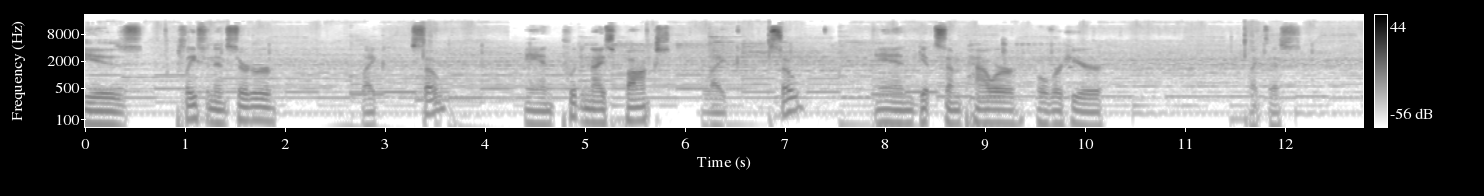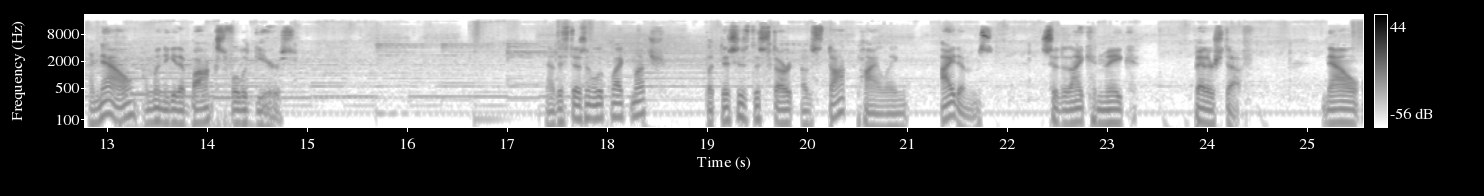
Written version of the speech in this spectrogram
is place an inserter like so, and put a nice box like so, and get some power over here like this. And now I'm going to get a box full of gears. Now this doesn't look like much, but this is the start of stockpiling items so that I can make better stuff. Now,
